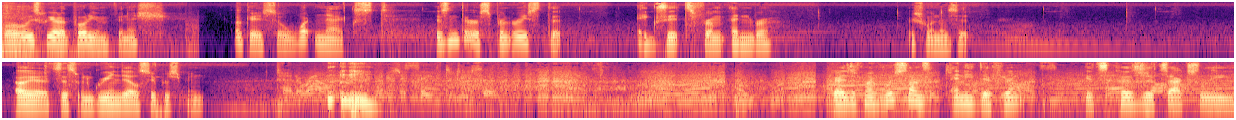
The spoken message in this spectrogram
Well, at least we got a podium finish. Okay, so what next? Isn't there a sprint race that exits from Edinburgh? Which one is it? Oh yeah, it's this one, Greendale Super Sprint. Turn around when it is safe to do so. Guys, if my voice sounds any different, it's because it's actually...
